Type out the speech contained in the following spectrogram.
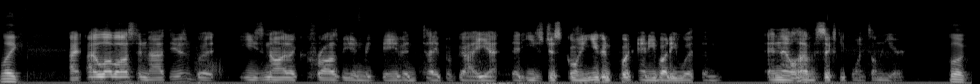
Like I, I love Auston Matthews, but he's not a Crosby and McDavid type of guy yet. That he's just going. You can put anybody with him, and they'll have 60 points on the year. Look,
